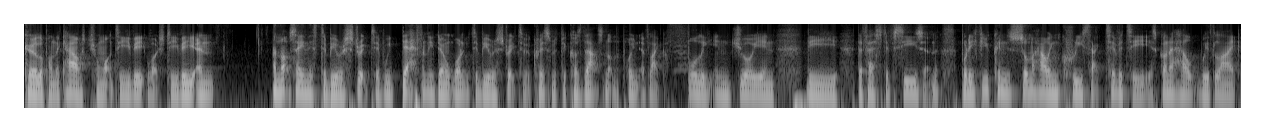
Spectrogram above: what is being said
curl up on the couch and watch TV, watch TV, and I'm not saying this to be restrictive. We definitely don't want it to be restrictive at Christmas because that's not the point of like fully enjoying the the festive season. But if you can somehow increase activity, it's going to help with like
